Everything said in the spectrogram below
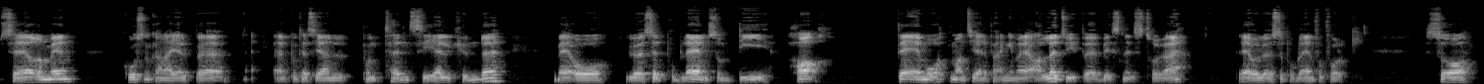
seeren min? Hvordan kan jeg hjelpe en potensiell, potensiell kunde med å løse et problem som de har. Det er måten man tjener penger med i alle typer business, tror jeg. Det er å løse problemer for folk. Så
